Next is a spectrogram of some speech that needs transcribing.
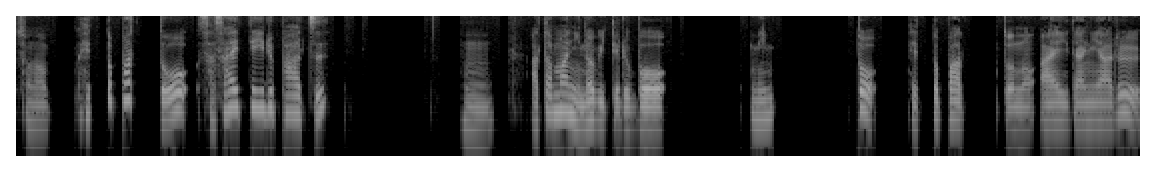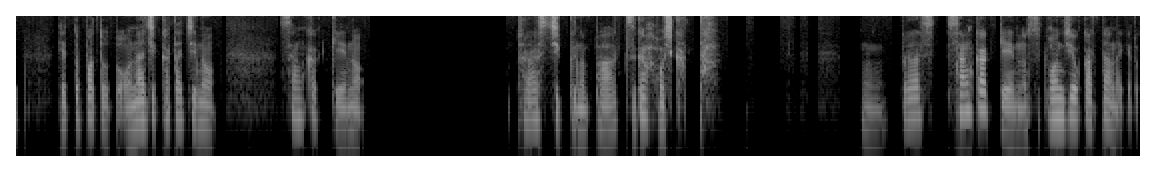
そのヘッドパッドを支えているパーツ？うん。頭に伸びてる棒耳とヘッドパッドの間にあるヘッドパッドと同じ形の三角形のプラスチックのパーツが欲しかった。うん。プラス三角形のスポンジを買ったんだけど、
